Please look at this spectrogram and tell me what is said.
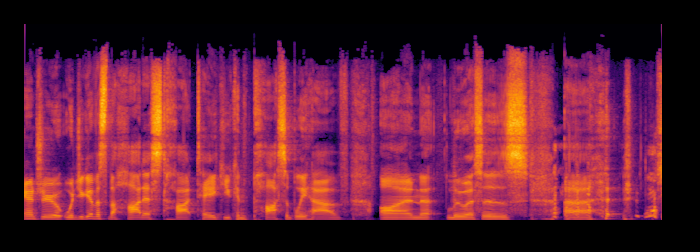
Andrew, would you give us the hottest hot take you can possibly have on Lewis's? Uh, what,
